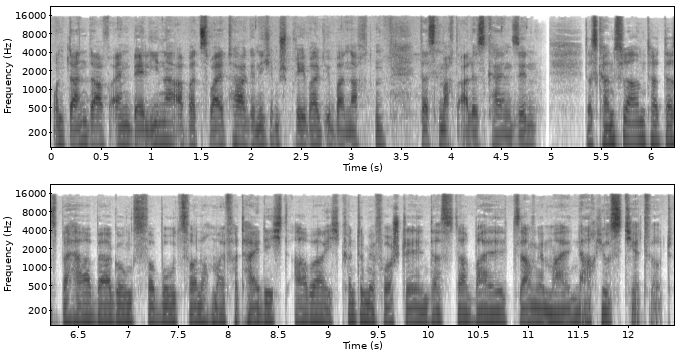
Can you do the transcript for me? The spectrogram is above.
und dann darf ein Berliner aber zwei Tage nicht im Spreewald übernachten. Das macht alles keinen Sinn. Das Kanzleramt hat das Beherbergungsverbot zwar nochmal verteidigt, aber ich könnte mir vorstellen, dass da bald, sagen wir mal, nachjustiert wird.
